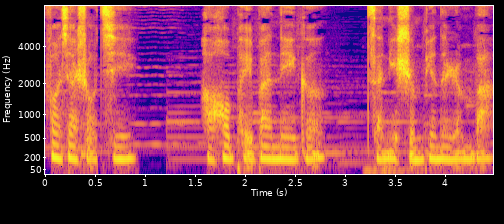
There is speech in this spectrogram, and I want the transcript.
放下手机，好好陪伴那个在你身边的人吧。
